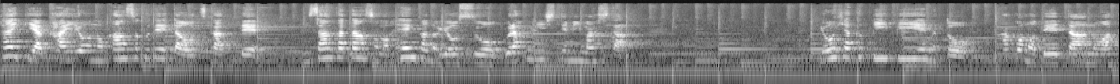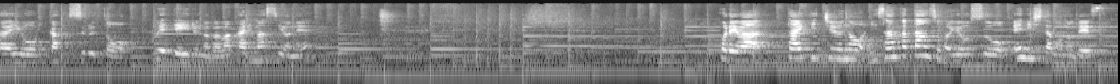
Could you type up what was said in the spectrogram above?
大気や海洋の観測データを使って二酸化炭素の変化の様子をグラフにしてみました。400ppm と過去のデータの値を比較すると増えているのが分かりますよね。これは大気中の二酸化炭素の様子を絵にしたものです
